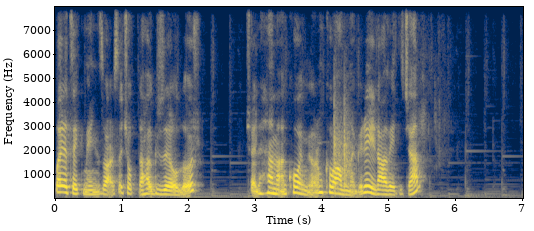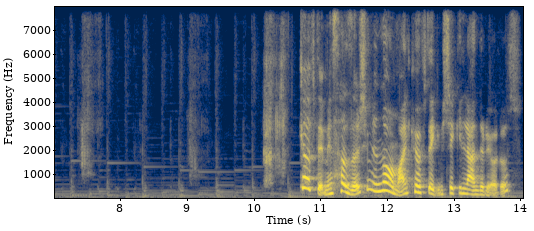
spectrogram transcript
Bayat ekmeğiniz varsa çok daha güzel olur. Şöyle hemen koymuyorum. Kıvamına göre ilave edeceğim. Köftemiz hazır. Şimdi normal köfte gibi şekillendiriyoruz.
